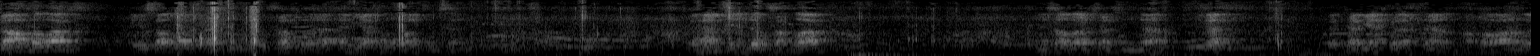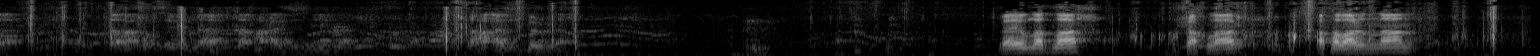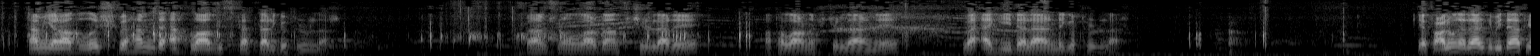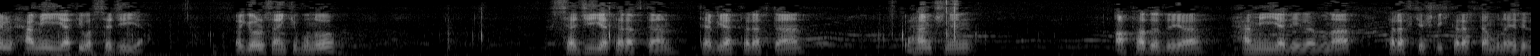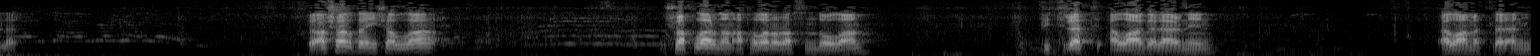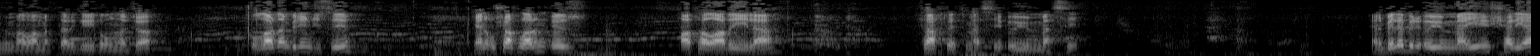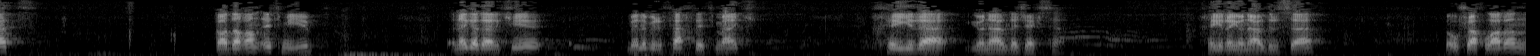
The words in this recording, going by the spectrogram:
Və atalar insanlar içərisində uşaqlara ən yaxın olan kimsədir. Və həmçinin də uşaqlar insanlar içərisində fitrət və təbiət tərəfdən atalarını daha çox sevirlər, daha əzizləyirlər, daha əziz görürlər. Və evladlar, uşaqlar atalarından həm yaradılış və həm də əxlaqi sifətləri götürürlər. Və həmçinin onlardan fikirləri, atalarının fikirlərini və əqidələrini də götürürlər. Yəfalunə dəlki bidafil həmiyyəti və səciyyə. Və görürsən ki, bunu səciyyə tərəfdən, təbiət tərəfdən və həmçinin atadır deyə həmiyyə deyirlər buna tərəfkeşlik tərəfdən bunu edirlər. Və aşağıda inşallah uşaqlarla atalar arasında olan fitrət əlaqələrinin əlamətləri, ən mühüm əlamətləri qeyd olunacaq. Bunlardan birincisi, yəni uşaqların öz ataları ilə fəxr etməsi, öyünməsi. Yəni, belə bir öyünməyi şəriət qadağan etməyib, nə qədər ki, belə bir fəxr etmək xeyrə yönəldəcəksə, xeyrə yönəldirsə və uşaqların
